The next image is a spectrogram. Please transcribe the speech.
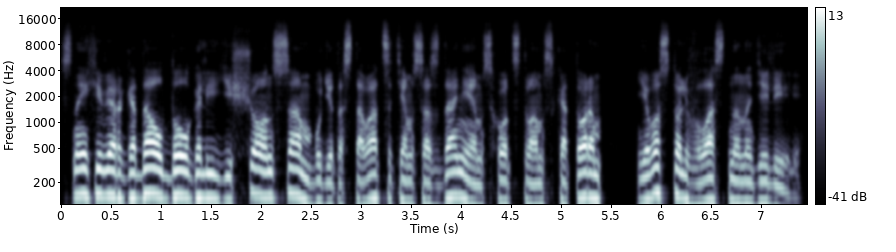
Снейхивер гадал, долго ли еще он сам будет оставаться тем созданием, сходством с которым его столь властно наделили.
